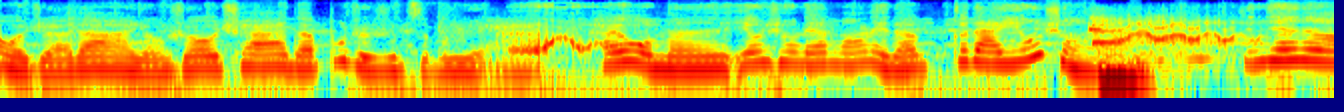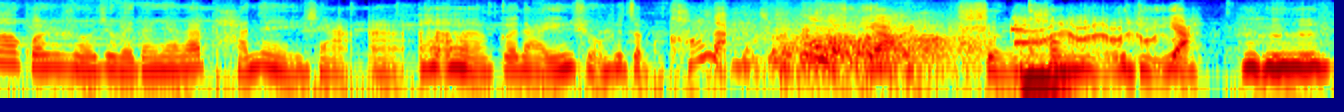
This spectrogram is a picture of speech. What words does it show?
我觉得有时候缺爱的不只是子不语啊，还有我们英雄联盟里的各大英雄啊。今天呢，关叔叔就给大家来盘点一下啊，各大英雄是怎么坑的，跟我一样神坑无敌呀。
